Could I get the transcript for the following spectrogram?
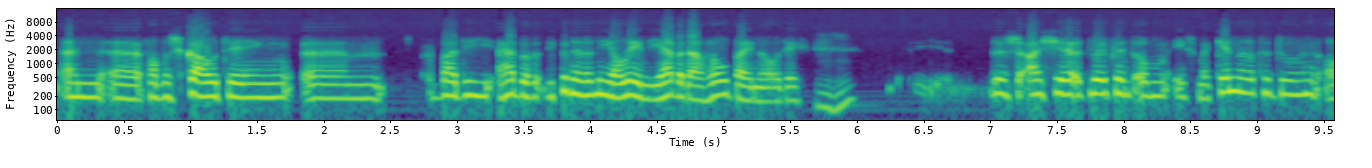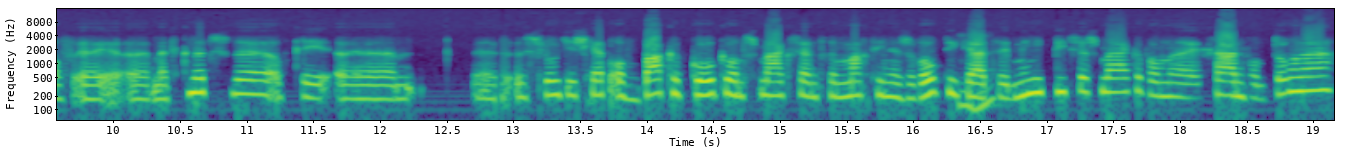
en eh, van de scouting, ehm, maar die, hebben, die kunnen dat niet alleen, die hebben daar hulp bij nodig. Mhm. Dus als je het leuk vindt om iets met kinderen te doen, of eh, eh, met knutselen, of cre- ehm, eh, een slootje scheppen, of bakken, koken, want smaakcentrum Martin is er ook, die gaat eh, mini-pizza's maken van graan van Tongelaar.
